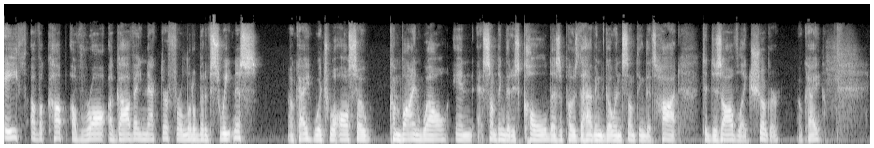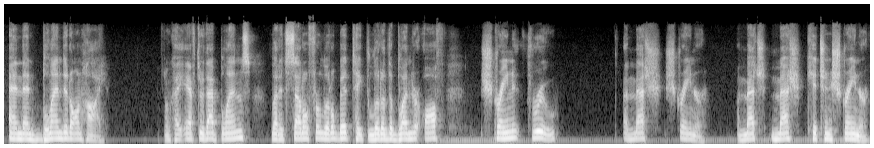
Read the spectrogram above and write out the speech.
eighth of a cup of raw agave nectar for a little bit of sweetness, okay, which will also combine well in something that is cold as opposed to having to go in something that's hot to dissolve like sugar, okay? And then blend it on high. Okay, after that blends, let it settle for a little bit, take the lid of the blender off, strain it through a mesh strainer, a mesh mesh kitchen strainer,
